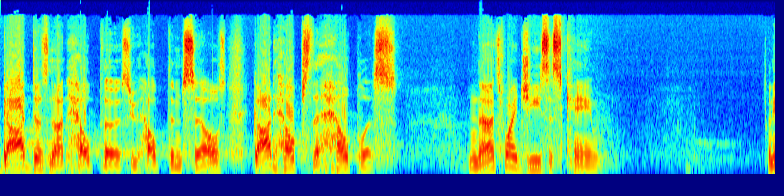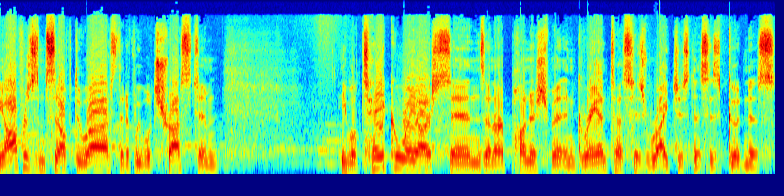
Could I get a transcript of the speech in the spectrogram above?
God does not help those who help themselves, God helps the helpless. And that's why Jesus came. And he offers himself to us that if we will trust him, he will take away our sins and our punishment and grant us his righteousness, his goodness,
